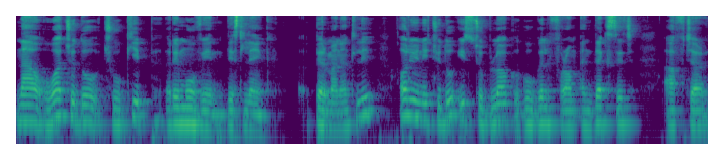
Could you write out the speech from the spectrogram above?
Now what to do to keep removing this link permanently all you need to do is to block Google from index it after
